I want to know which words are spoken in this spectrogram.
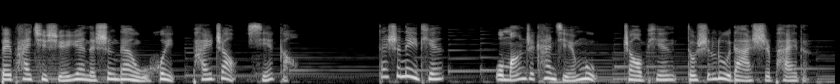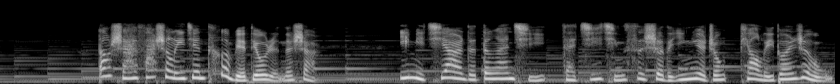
被派去学院的圣诞舞会拍照写稿。但是那天，我忙着看节目，照片都是陆大师拍的。当时还发生了一件特别丢人的事儿：一米七二的邓安琪在激情四射的音乐中跳了一段热舞，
